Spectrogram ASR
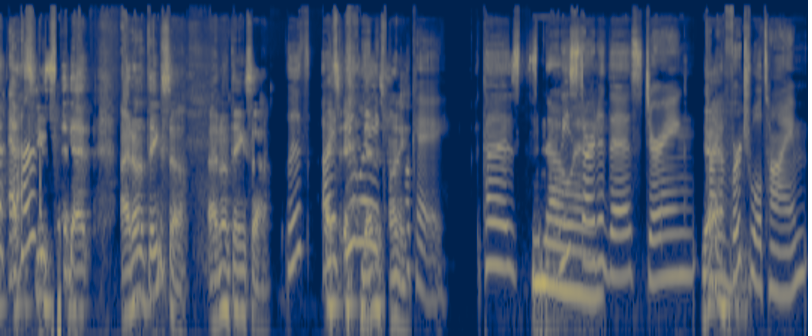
as you said that, I don't think so. I don't think so. Liz, I feel like funny. okay, because no we way. started this during yeah. kind of virtual time,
